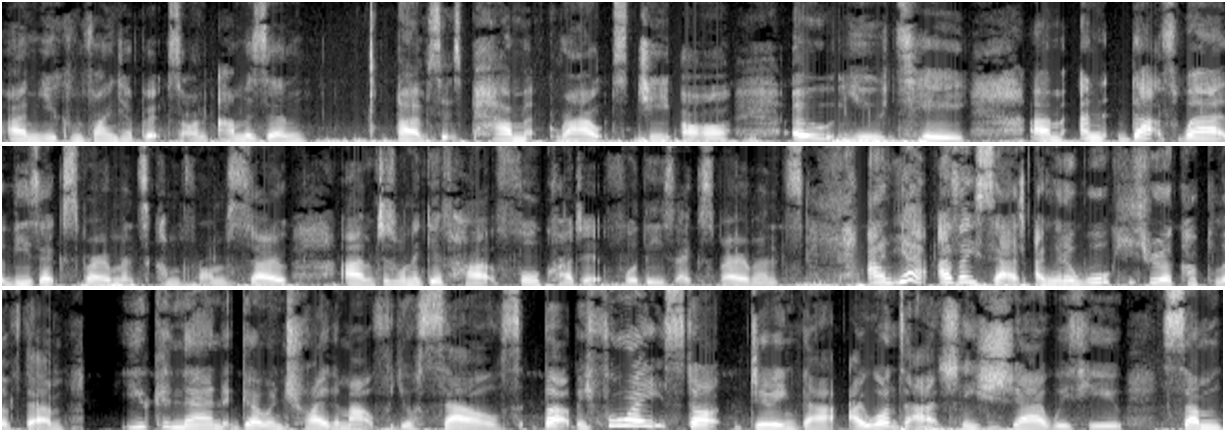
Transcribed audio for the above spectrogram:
Um, you can find her books on amazon um, so it's Pam Grout, G R O U T, um, and that's where these experiments come from. So um, just want to give her full credit for these experiments. And yeah, as I said, I'm going to walk you through a couple of them you can then go and try them out for yourselves. But before I start doing that, I want to actually share with you some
